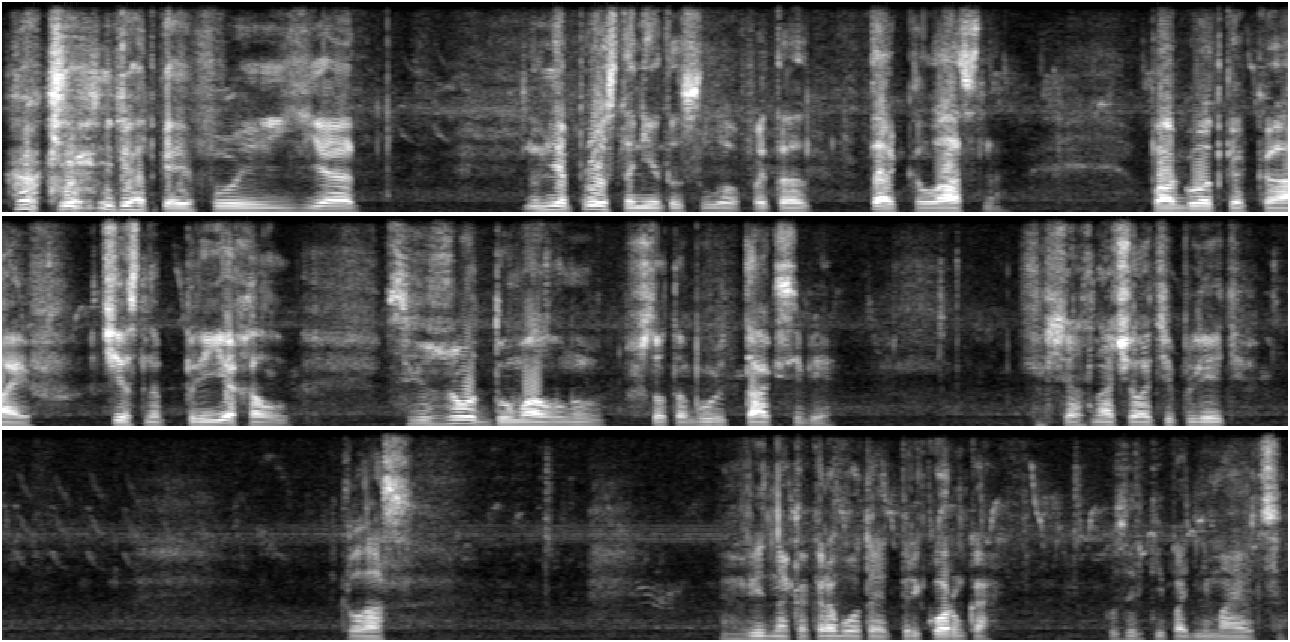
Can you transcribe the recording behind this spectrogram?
Как я, ребят, кайфую. Я... У меня просто нету слов. Это так классно. Погодка кайф. Честно, приехал свежо, думал, ну, что-то будет так себе. Сейчас начало теплеть. Класс. Видно, как работает прикормка. Пузырьки поднимаются.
